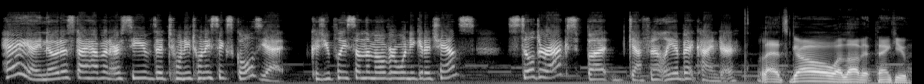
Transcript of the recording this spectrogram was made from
Hey, I noticed I haven't received the 2026 goals yet. Could you please send them over when you get a chance? Still direct, but definitely a bit kinder. Let's go. I love it. Thank you.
